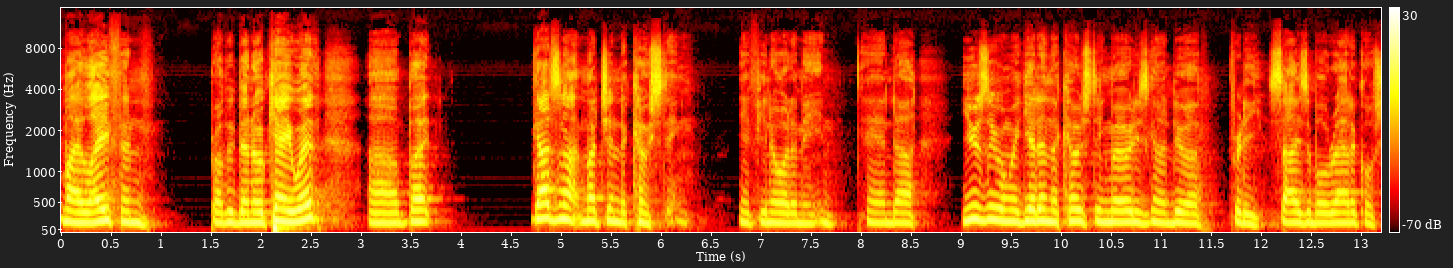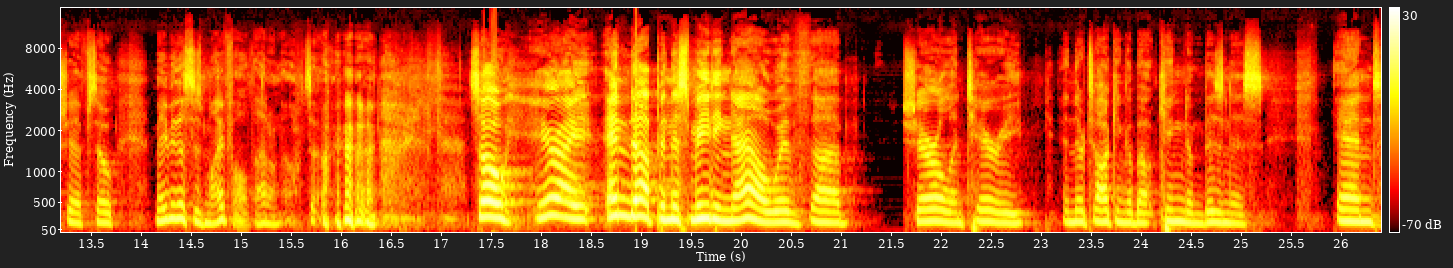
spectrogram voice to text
my life and probably been okay with. Uh, but God's not much into coasting, if you know what I mean. And uh, usually when we get in the coasting mode, He's going to do a pretty sizable radical shift. So maybe this is my fault. I don't know. So, so here I end up in this meeting now with uh, Cheryl and Terry, and they're talking about kingdom business. And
